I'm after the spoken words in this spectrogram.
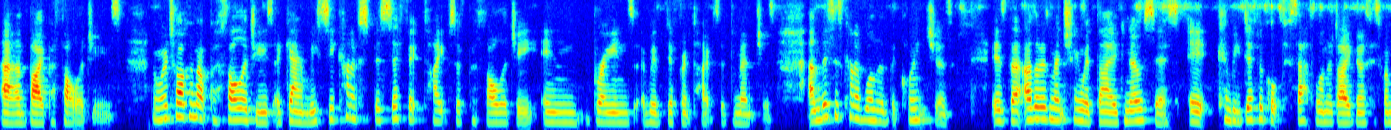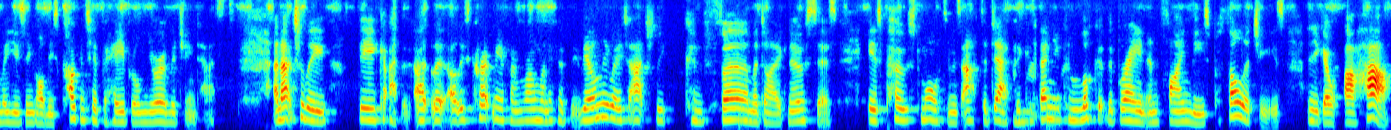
uh, by pathologies. And we're talking about pathologies, again, we see kind of specific types of pathology in brains with different types of dementias. And this is kind of one of the clinchers, is that as I was mentioning with diagnosis, it can be difficult to settle on a diagnosis when we're using all these cognitive behavioral neuroimaging tests. And actually, the, at least correct me if I'm wrong, Monica, the only way to actually confirm a diagnosis is post-mortem, is after death, because mm-hmm. then you can look at the brain and find these pathologies and you go, aha,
